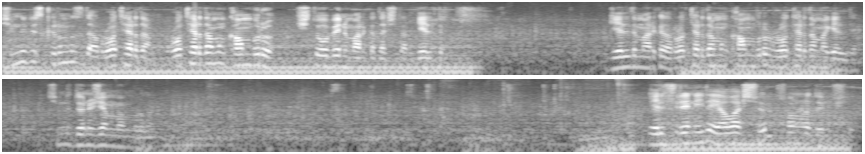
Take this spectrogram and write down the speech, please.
Şimdi biz kırmızıda Rotterdam. Rotterdam'ın kamburu. İşte o benim arkadaşlar. Geldim. Geldim arkadaşlar. Rotterdam'ın kamburu Rotterdam'a geldi. Şimdi döneceğim ben buradan. El freniyle yavaşlıyorum sonra dönüşüyor.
